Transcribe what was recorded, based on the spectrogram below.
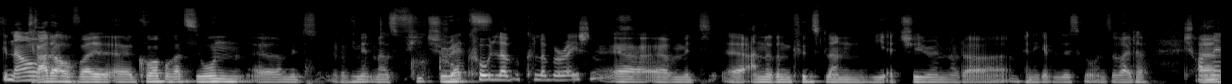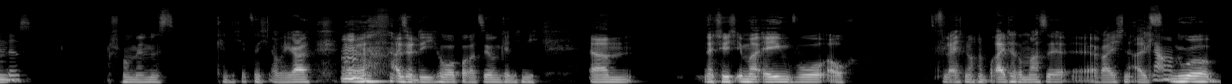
Genau. Gerade auch, weil äh, Kooperationen äh, mit, oder wie nennt man das, Featurettes? Collab Collaboration. Äh, mit äh, anderen Künstlern wie Ed Sheeran oder Panic at the Disco und so weiter. Shawn ähm, Mendes. Shawn Mendes kenne ich jetzt nicht, aber egal. Mhm. also die Kooperation kenne ich nicht. Ähm, natürlich immer irgendwo auch vielleicht noch eine breitere Masse erreichen als Klar. nur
